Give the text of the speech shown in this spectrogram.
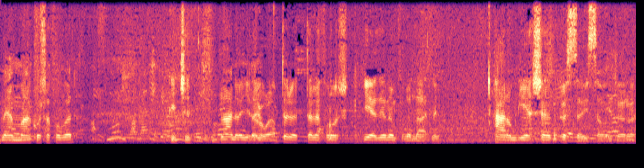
Nem mákos a fogad. kicsit. Pláne, hogy a törött telefonos kijelző nem fogod látni. 3G-essel össze-vissza van törve.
